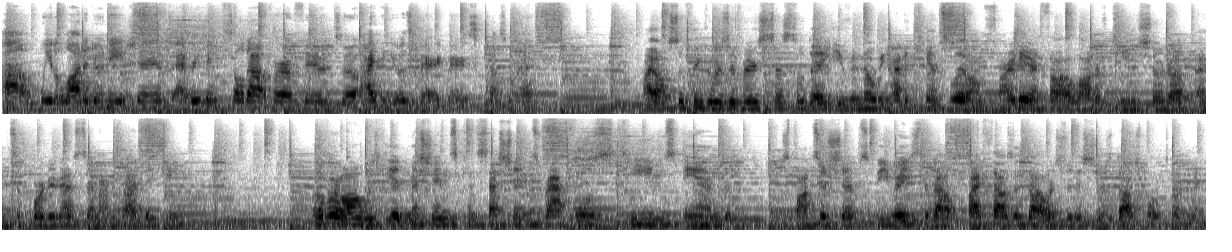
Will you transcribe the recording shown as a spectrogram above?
Um, we had a lot of donations. Everything sold out for our food, so I think it was a very, very successful day. I also think it was a very successful day, even though we had to cancel it on Friday. I thought a lot of teams showed up and supported us, and I'm glad they came. Overall, with the admissions, concessions, raffles, teams, and sponsorships, we raised about $5,000 for this year's dodgeball tournament.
